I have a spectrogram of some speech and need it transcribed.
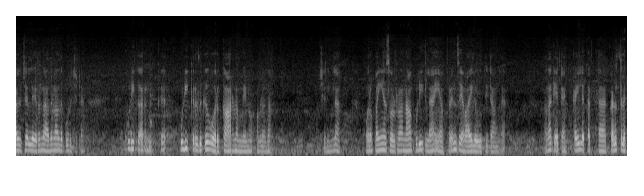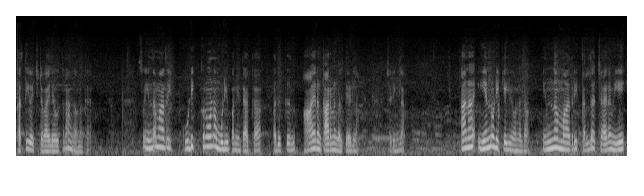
அலைச்சலில் இருந்தேன் அதனால தான் குடிச்சிட்டேன். குடிக்காரனுக்கு குடிக்கிறதுக்கு ஒரு காரணம் வேணும் அவ்வளோதான் சரிங்களா? ஒரு பையன் சொல்கிறான் நான் குடிக்கல என் ஃப்ரெண்ட்ஸ் என் வாயில் ஊற்றிட்டாங்க அதான் கேட்டேன் கையில் கத்த கழுத்தில் கத்தி வச்சுட்டு வாயில் ஊற்றுனாங்க அவனுக்கு. ஸோ இந்த மாதிரி குடிக்கணும்னு முடிவு பண்ணிட்டாக்கா அதுக்கு ஆயிரம் காரணங்கள் தேடலாம். சரிங்களா? ஆனால் என்னுடைய கேள்வி ஒன்று தான் இந்த மாதிரி கள்ளச்சாரம் ஏன்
